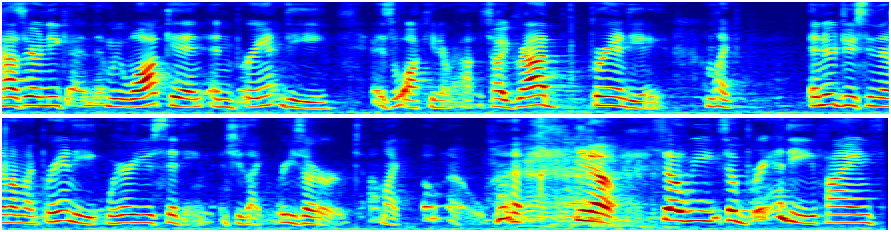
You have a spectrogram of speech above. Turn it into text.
Pastor Onika, and then we walk in, and Brandy is walking around. So I grab Brandy. I'm like, introducing them. I'm like, Brandy, where are you sitting? And she's like, reserved. I'm like, oh no, you know. So we, so Brandy finds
